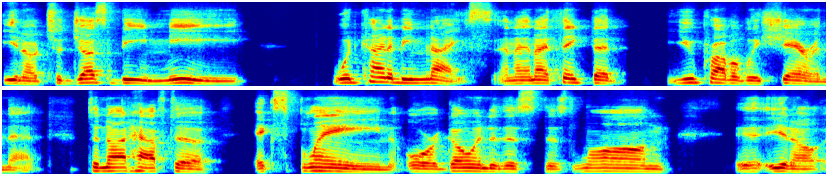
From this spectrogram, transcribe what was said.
you know, to just be me would kind of be nice. And, and I think that you probably share in that to not have to explain or go into this this long you know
